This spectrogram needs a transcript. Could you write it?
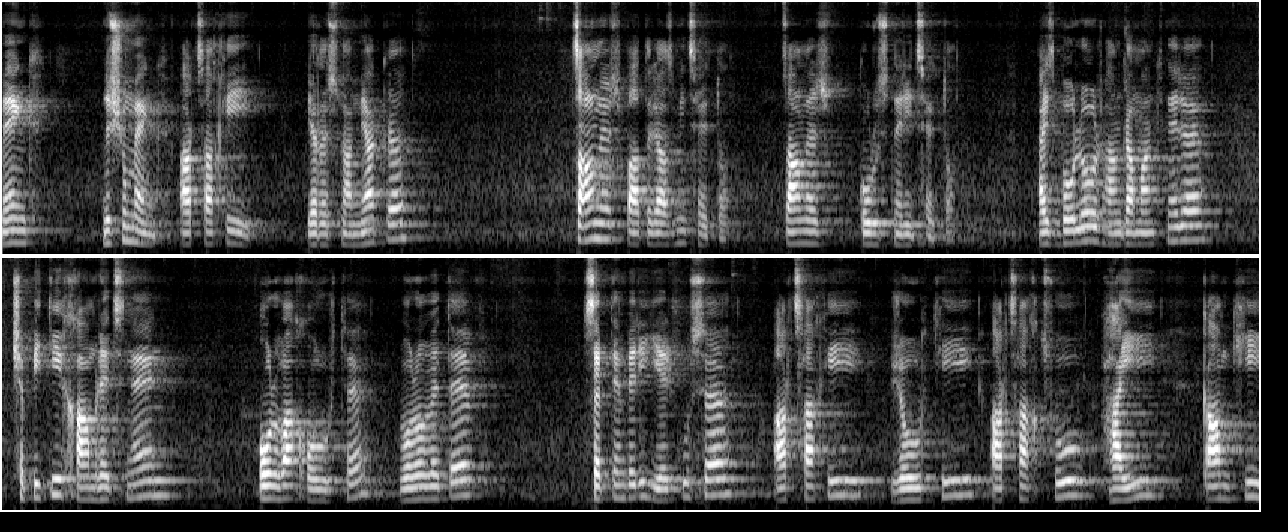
մենք նշում ենք Արցախի 30-ամյակը ծանր պատերազմից հետո, ծանր կորուստներից հետո։ Այս բոլոր հանգամանքները չպիտի խամրեցնեն օրվա խորհուրդը, որովհետև սեպտեմբերի 2-ը Արցախի ժողովրդի, Արցախցու հայի կամքի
